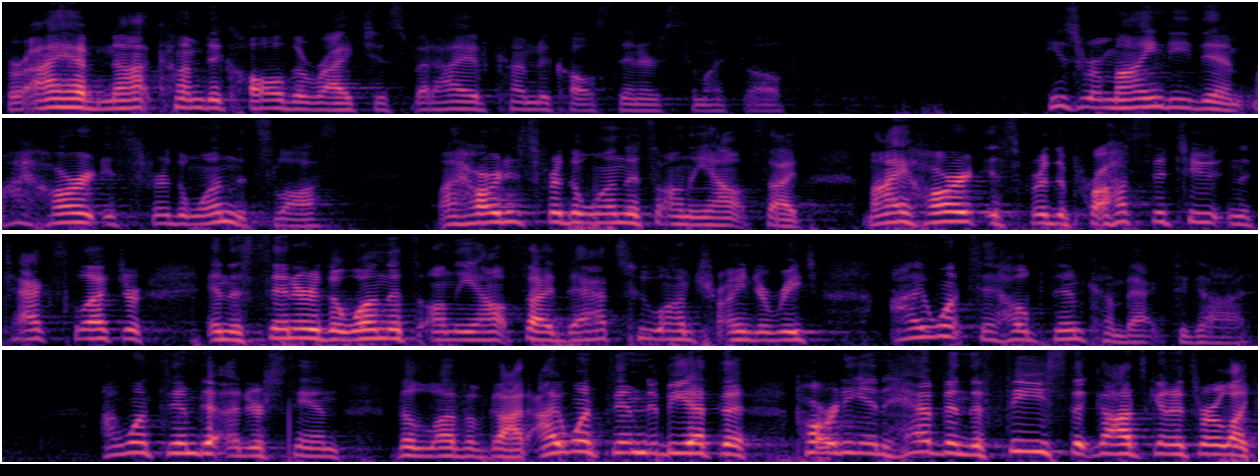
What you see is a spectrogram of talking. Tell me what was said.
For I have not come to call the righteous, but I have come to call sinners to myself. He's reminding them, My heart is for the one that's lost. My heart is for the one that's on the outside. My heart is for the prostitute and the tax collector and the sinner, the one that's on the outside. That's who I'm trying to reach. I want to help them come back to God. I want them to understand the love of God. I want them to be at the party in heaven, the feast that God's going to throw. Like,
